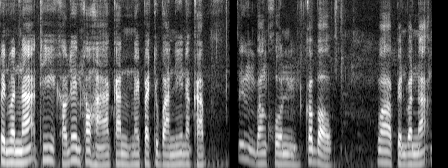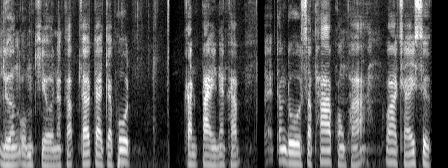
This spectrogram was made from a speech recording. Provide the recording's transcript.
เป็นวันณะที่เขาเล่นเข้าหากันในปัจจุบันนี้นะครับ ซึ่งบางคนก็บอกว่าเป็นวันณะเหลืองอมเขียวนะครับ แล้วแต่จะพูดกันไปนะครับ และต้องดูสภาพของพระว่าใช้ศึก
